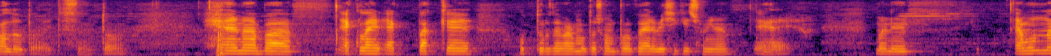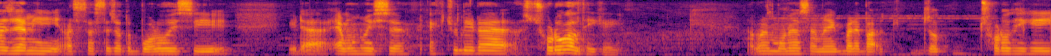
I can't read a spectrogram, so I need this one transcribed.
ভালো পড়াইতেছে। তো হ্যাঁ না বা এক লাইন, এক বাক্যে উত্তর দেওয়ার মতো সম্পর্ক আর বেশি কিছুই না। মানে এমন না যে আমি আস্তে আস্তে যত বড় হয়েছি, এটা এমন হয়েছে। অ্যাকচুয়ালি এটা ছোটোকাল থেকেই। আমার মনে আছে, আমি একবারে ছোট থেকেই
